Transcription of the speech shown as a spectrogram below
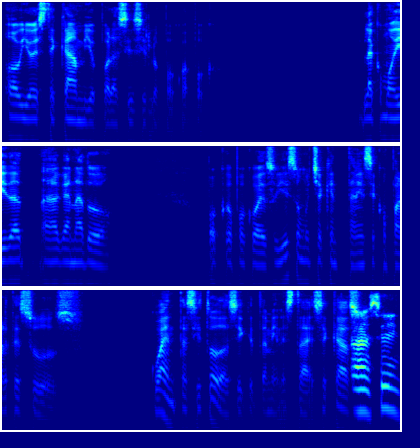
obvio este cambio, por así decirlo, poco a poco. La comodidad ha ganado poco a poco eso y eso mucha gente también se comparte sus cuentas y todo, así que también está ese caso. Ah, sí,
